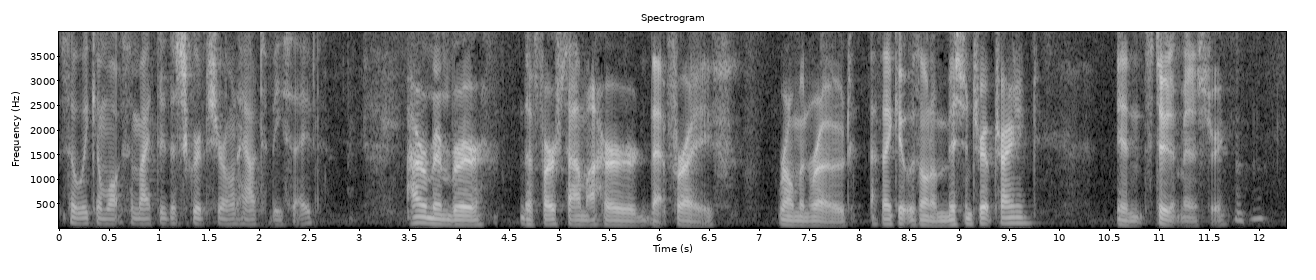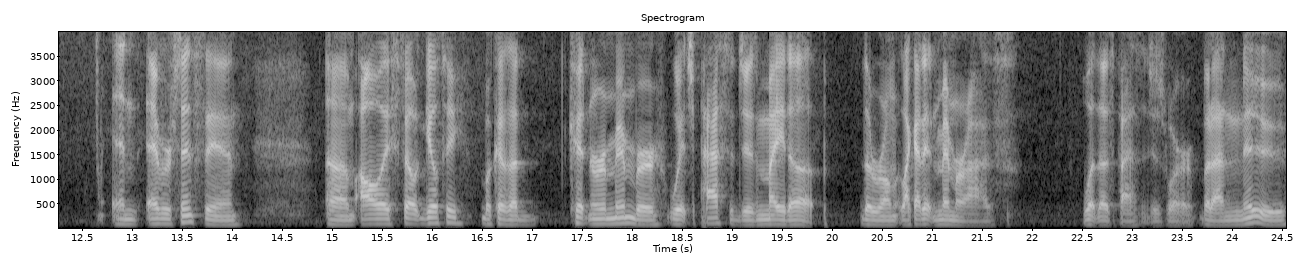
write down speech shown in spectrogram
so we can walk somebody through the scripture on how to be saved. I remember the first time I heard that phrase, Roman Road. I think it was on a mission trip training in student ministry. And ever since then, um, I always felt guilty because I couldn't remember which passages made up the Roman. Like I didn't memorize what those passages were, but I knew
